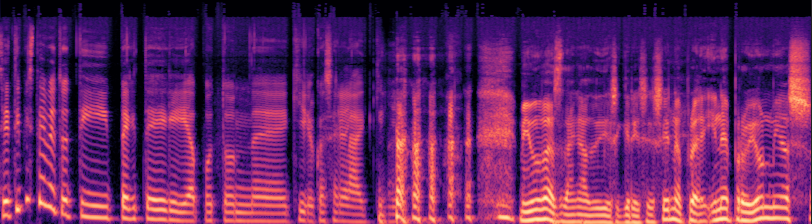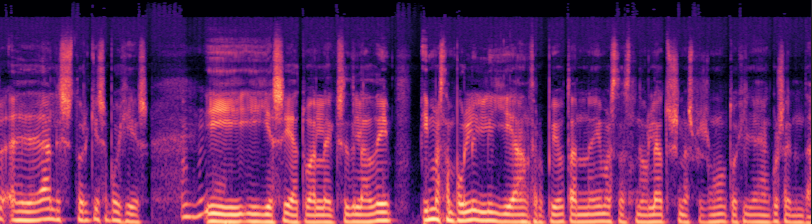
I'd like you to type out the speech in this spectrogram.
Σε τι πιστεύετε ότι υπερτερεί από τον ε, κύριο Κασελάκη; Μην με βάζετε να κάνω τέτοιες συγκρίσεις. Είναι, προ- είναι προϊόν μιας ε, άλλης ιστορικής εποχής η, η ηγεσία του Αλέξη. Δηλαδή, ήμασταν πολύ λίγοι άνθρωποι όταν ήμασταν στην νεολαία του συνασπισμού το 1995.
